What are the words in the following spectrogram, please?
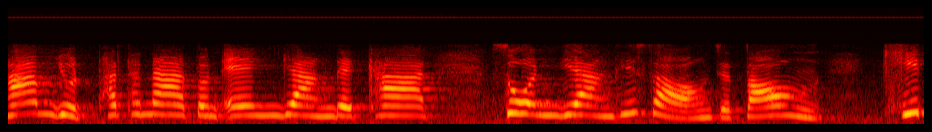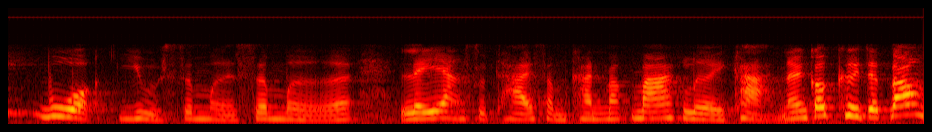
ห้ามหยุดพัฒนาตนเองอย่างเด็ดขาด ส่วนอย่างที่สองจะต้องคิดบวกอยู่เสมอๆ และอย่างสุดท้ายสำคัญมาก ๆ เลยค่ะ นั่นก็คือจะต้อง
